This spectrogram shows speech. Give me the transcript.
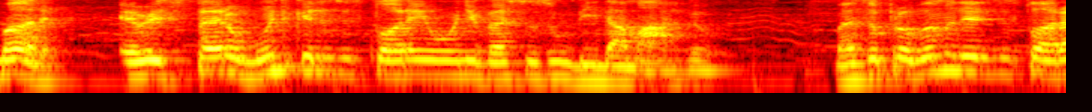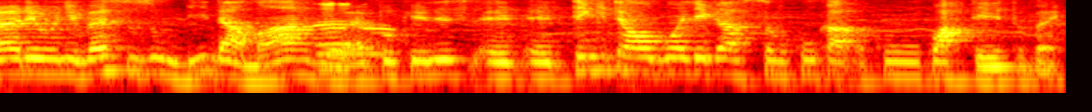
Mano, eu espero muito que eles explorem o universo zumbi da Marvel. Mas o problema deles explorarem o universo zumbi da Marvel é porque eles ele, ele tem que ter alguma ligação com, o com o quarteto, velho.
